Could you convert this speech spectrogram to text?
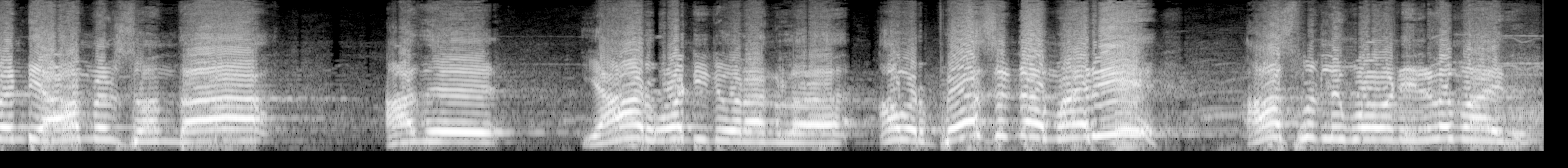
வண்டி ஆம்புலன்ஸ் வந்தா அது யார் ஓட்டிட்டு வராங்களோ அவர் பேசிட்ட மாதிரி ஹாஸ்பிட்டலுக்கு போக வேண்டிய நிலைமை ஆயிடும்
